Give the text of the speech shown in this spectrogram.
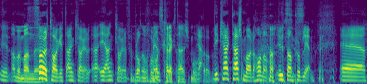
eh, Ja, man, eh, Företaget anklagad, är anklagade för brott mot mänskligheten. karaktärsmord Ja, av- vi karaktärsmördar honom Ja, utan problem. Eh,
